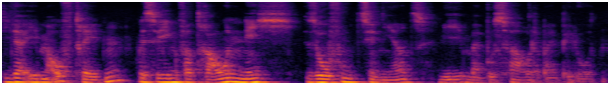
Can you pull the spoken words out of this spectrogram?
die da eben auftreten, weswegen Vertrauen nicht so funktioniert wie eben beim Busfahrer oder beim Piloten.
